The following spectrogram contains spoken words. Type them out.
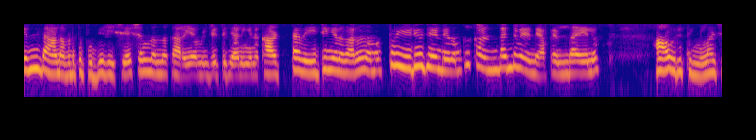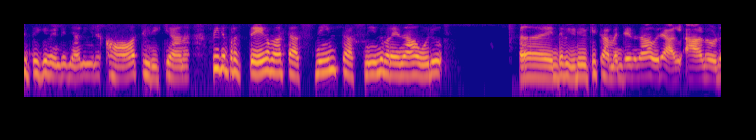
എന്താണ് അവിടുത്തെ പുതിയ വിശേഷങ്ങൾ എന്നൊക്കെ അറിയാൻ വേണ്ടിയിട്ട് ഞാനിങ്ങനെ കട്ട വെയിറ്റിംഗ് ആണ്. കാരണം നമുക്ക് വീഡിയോ ചെയ്യണ്ടേ നമുക്ക് കണ്ടന്റ് വേണ്ടേ. അപ്പൊ എന്തായാലും ആ ഒരു തിങ്കളാഴ്ചത്തേക്ക് വേണ്ടി ഞാനിങ്ങനെ കാത്തിരിക്കുകയാണ്. പിന്നെ പ്രത്യേകം ആ തസ്നീം തസ്നീം എന്ന് പറയുന്ന ആ ഒരു എന്റെ വീഡിയോയ്ക്ക് കമന്റ് ചെയ്യുന്ന ആ ഒരു ആൾ ആളോട്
